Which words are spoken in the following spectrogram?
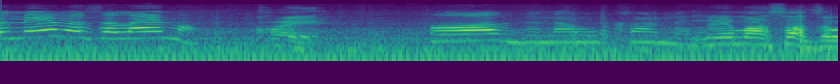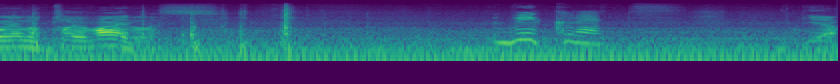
nema zeleno? Koje? Ovdje na ovu kameru. Nema sad zeleno, to je wireless. Vikrec. Ja.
